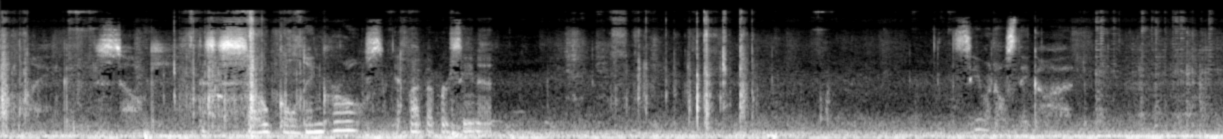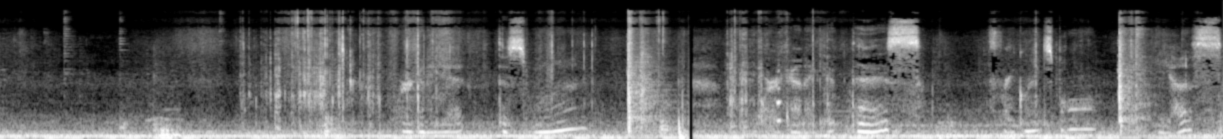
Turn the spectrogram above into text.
Like, so cute. This is so Golden Girls, if I've ever seen it. Let's see what else they got. We're gonna get this one. We're gonna get this fragrance ball. Yes.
